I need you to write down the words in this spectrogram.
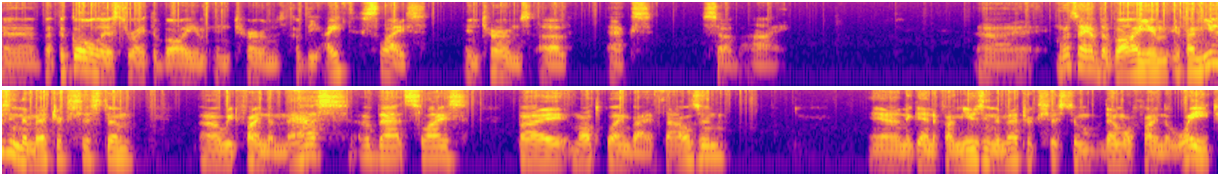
Uh, but the goal is to write the volume in terms of the ith slice in terms of x sub i. Uh, once I have the volume, if I'm using the metric system, uh, we'd find the mass of that slice by multiplying by a thousand. And again, if I'm using the metric system, then we'll find the weight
